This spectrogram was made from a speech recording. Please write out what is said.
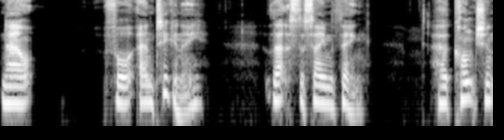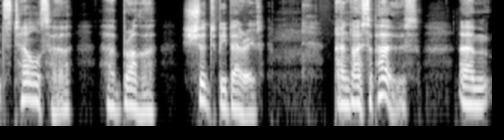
Now, for Antigone, that's the same thing. Her conscience tells her her brother should be buried. And I suppose um,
